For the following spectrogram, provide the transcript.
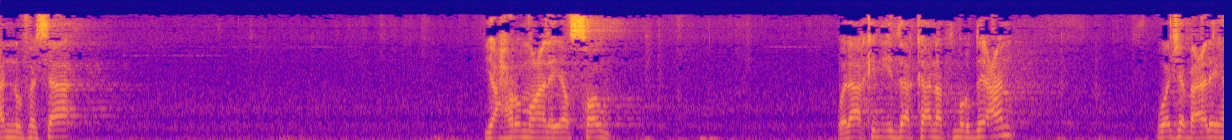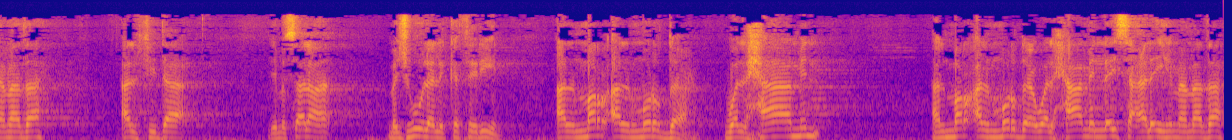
النفساء يحرم علي الصوم. ولكن إذا كانت مرضعا وجب عليها ماذا؟ الفداء. دي مسألة مجهولة لكثيرين المرأة المرضع والحامل المرأة المرضع والحامل ليس عليهما ماذا؟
